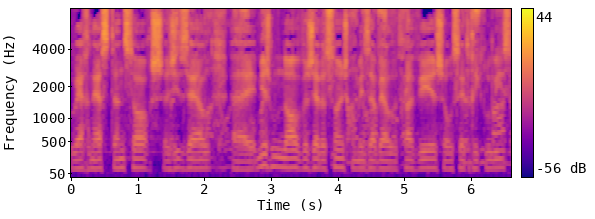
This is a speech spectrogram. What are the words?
o Ernest Ansors, a Giselle, uh, mesmo novas gerações como a Isabel Favez ou o Cédric Luiz,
